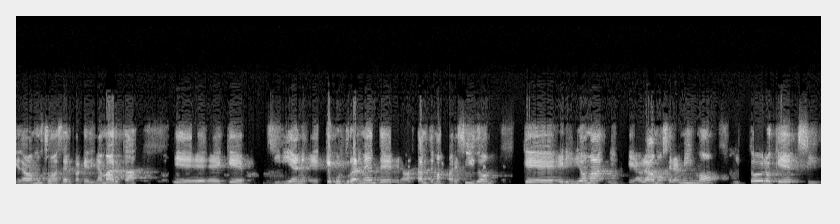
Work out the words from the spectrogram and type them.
quedaba mucho más cerca que Dinamarca, eh, que si bien que culturalmente era bastante más parecido, que el idioma que hablábamos era el mismo y todo lo que si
